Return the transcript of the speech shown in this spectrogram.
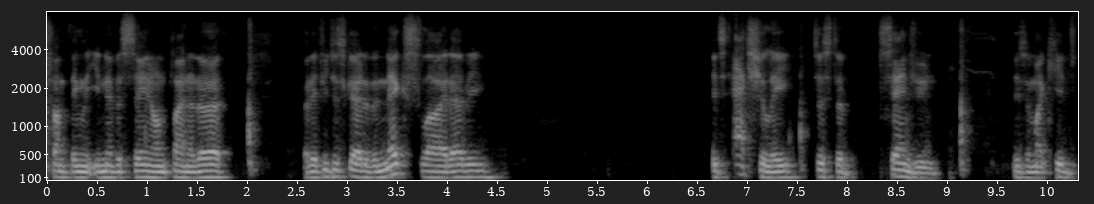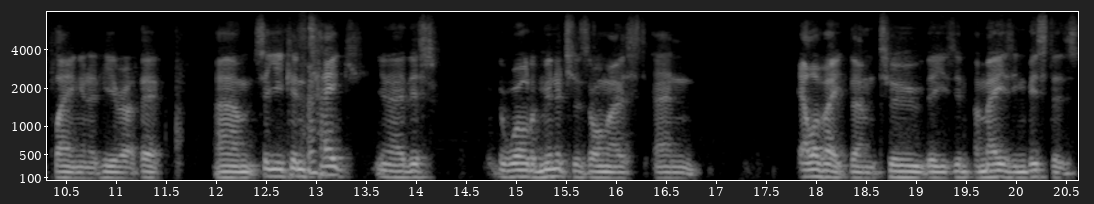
something that you've never seen on planet Earth. But if you just go to the next slide, Abby, it's actually just a sand dune. These are my kids playing in it here, right there. Um, so you can take, you know, this, the world of miniatures almost and elevate them to these amazing vistas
